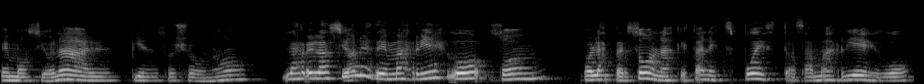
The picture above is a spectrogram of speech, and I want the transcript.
emocional, pienso yo, ¿no? Las relaciones de más riesgo son, o las personas que están expuestas a más riesgo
